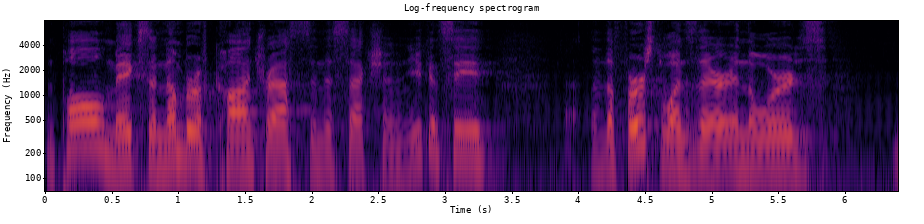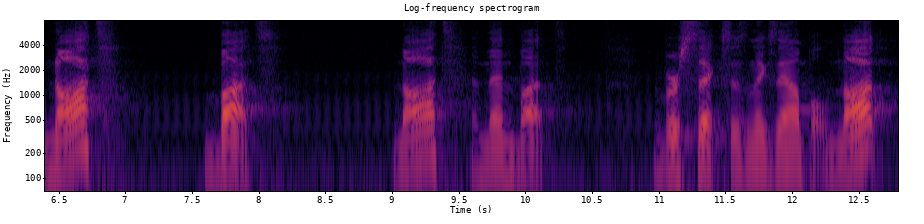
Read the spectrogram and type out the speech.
And Paul makes a number of contrasts in this section. You can see the first ones there in the words not, but. Not, and then but. Verse 6 is an example. Not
